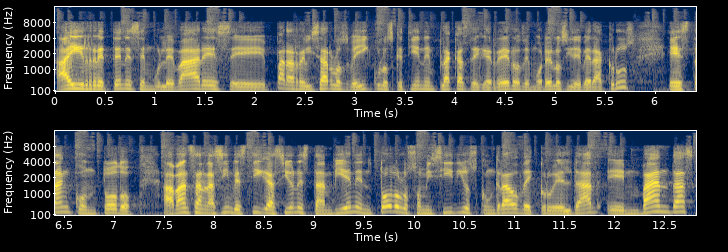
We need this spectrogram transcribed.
Hay retenes en bulevares eh, para revisar los vehículos que tienen placas de Guerrero, de Morelos y de Veracruz. Están con todo. Avanzan las investigaciones también en todos los homicidios con grado de crueldad en bandas.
